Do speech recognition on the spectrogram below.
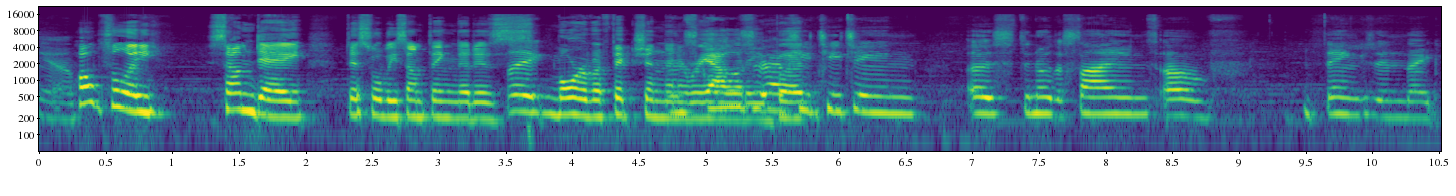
Yeah. hopefully someday this will be something that is Like, more of a fiction than a reality. schools are actually teaching us to know the signs of things and like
